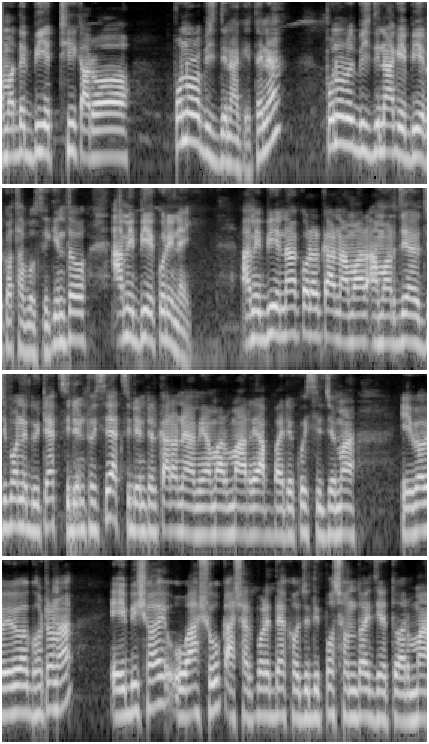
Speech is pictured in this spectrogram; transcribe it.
আমাদের বিয়ের ঠিক আরও পনেরো বিশ দিন আগে, তাই না? পনেরো বিশ দিন আগে বিয়ের কথা বলছি, কিন্তু আমি বিয়ে করি নাই। আমি বিয়ে না করার কারণ আমার আমার যে জীবনে দুইটা অ্যাক্সিডেন্ট হয়েছে অ্যাক্সিডেন্টের কারণে আমি আমার মারে, আব্বাইরে কইছি যে, মা, এইভাবে ঘটনা, এই বিষয়, ও আসুক, আসার পরে দেখো যদি পছন্দ হয়, যেহেতু আর মা,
